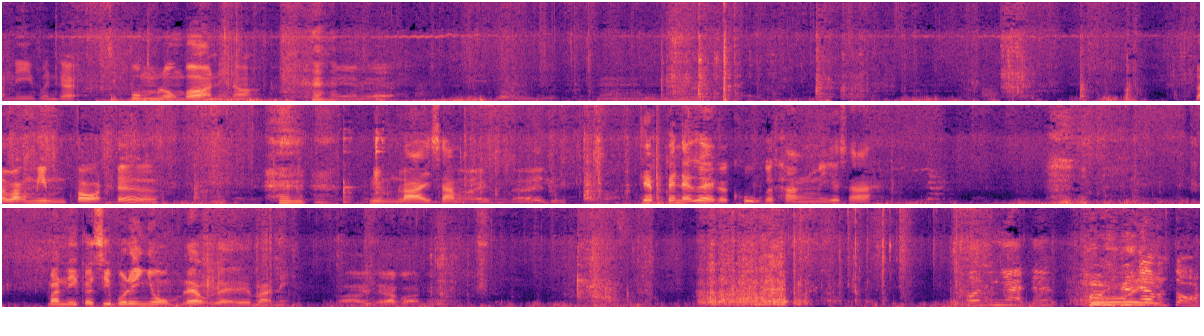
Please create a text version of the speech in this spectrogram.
อนนี้เพิ่นก็สิปุ่มลงบ่อนี่เนาะแม่นแหละระวังมิ่มตอดเด้อ มิ่มลายซ้ไปได้ดิำเก็บไปในเอื้อยกับขู่กระทังนี่เอซา บันนี้ก็สิบ่ได้โยมแล้วเอื้อยเลยบัดนี้ ตายแล้วบาดนี้ขออนุญาตเด้อโอ้ยขออนุญาตมันตอด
